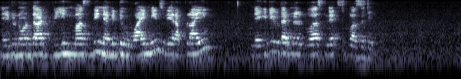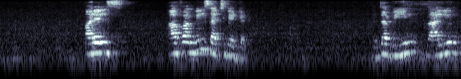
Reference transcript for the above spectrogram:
You need to note that V in must be negative. Why means we are applying negative terminal first, next positive or else op-amp will saturated. If the V in value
